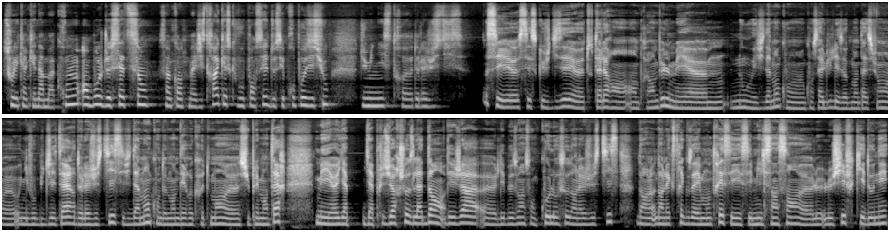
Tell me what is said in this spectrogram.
sous les quinquennats Macron, embauche de 750 magistrats. Qu'est-ce que vous pensez de ces propositions du ministre euh, de la Justice? C'est, euh, c'est ce que je disais euh, tout à l'heure en, préambule, mais euh, nous, évidemment, qu'on, salue les augmentations au niveau budgétaire de la justice, évidemment qu'on demande des recrutements supplémentaires, mais il y, a, y, a, plusieurs choses là-dedans. Déjà, les besoins sont colossaux dans la justice. Dans, dans l'extrait que vous avez montré, c'est, c'est 1500 le, le, chiffre qui est donné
